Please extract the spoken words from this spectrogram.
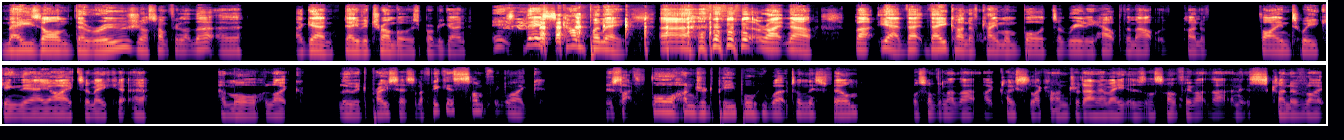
Maison de Rouge or something like that. Uh, again, David Trumbull was probably going, it's this company uh, right now. But yeah, they, they kind of came on board to really help them out with kind of fine tweaking the AI to make it a, a more like fluid process. And I think it's something like it's like 400 people who worked on this film or something like that, like close to like 100 animators or something like that. And it's kind of like,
